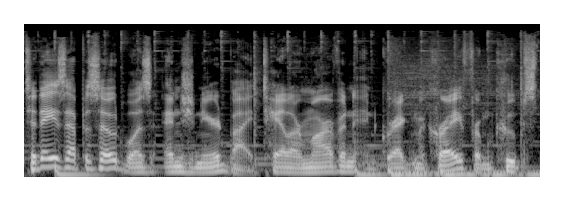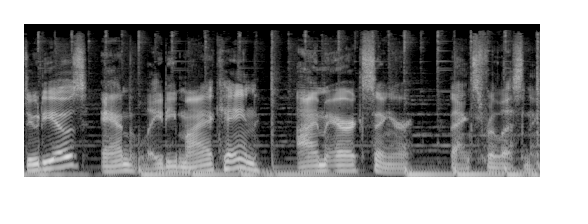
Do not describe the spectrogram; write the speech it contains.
Today's episode was engineered by Taylor Marvin and Greg McCrae from Coop Studios and Lady Maya Kane. I'm Eric Singer. Thanks for listening.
